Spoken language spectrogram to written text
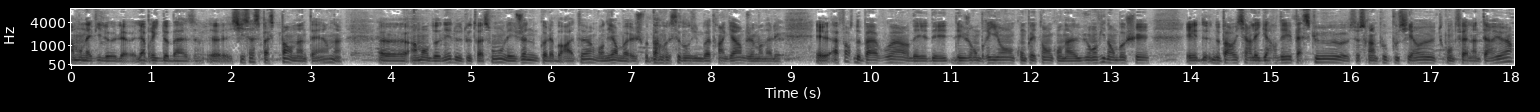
à mon avis, la brique de base. Euh, si ça se passe pas en interne, euh, à un moment donné, de toute façon, les jeunes collaborateurs vont dire moi, je veux pas bosser dans une boîte ringarde, je vais m'en aller. À force de pas avoir des, gens brillants, compétents, qu'on a eu envie d'embaucher, et de ne pas réussir à les garder parce que ce serait un peu poussiéreux tout compte fait à l'intérieur,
